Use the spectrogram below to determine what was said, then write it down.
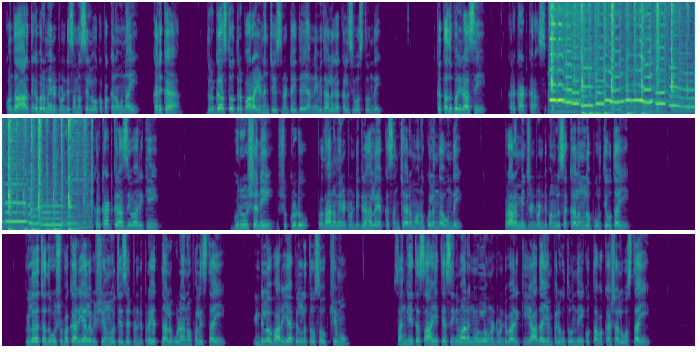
కొంత ఆర్థికపరమైనటువంటి సమస్యలు ఒక పక్కన ఉన్నాయి. కనుక దుర్గా స్తోత్ర పారాయణం చేసినట్టయితే అన్ని విధాలుగా కలిసి వస్తుంది. ఇక తదుపరి రాశి కరకాటక రాశి. కర్కాటక రాశి వారికి గురు శని శుక్రుడు ప్రధానమైనటువంటి గ్రహాల యొక్క సంచారం అనుకూలంగా ఉంది. ప్రారంభించినటువంటి పనులు సకాలంలో పూర్తి అవుతాయి. పిల్లల చదువు శుభకార్యాల విషయంలో చేసేటువంటి ప్రయత్నాలు కూడాను ఫలిస్తాయి. ఇంటిలో భార్యా పిల్లలతో సౌఖ్యము సంగీత సాహిత్య సినిమా రంగంలో ఉన్నటువంటి వారికి ఆదాయం పెరుగుతుంది కొత్త అవకాశాలు వస్తాయి.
